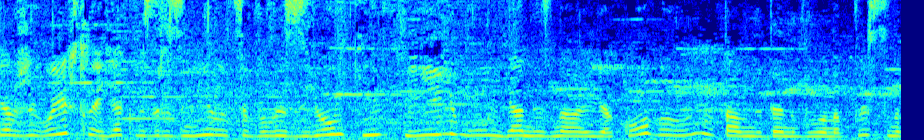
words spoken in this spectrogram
Я вже вийшла, як ви зрозуміли, це були зйомки фільму. Я не знаю якого, ну там ніде не було написано.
